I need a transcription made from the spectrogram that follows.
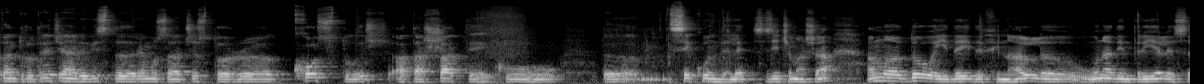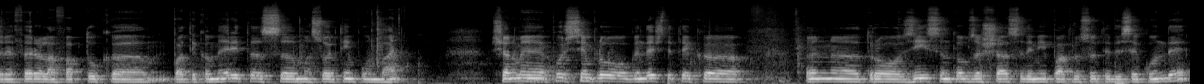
pentru trecerea în revistă, Remus, a acestor costuri atașate cu secundele, să zicem așa. Am două idei de final. Una dintre ele se referă la faptul că poate că merită să măsori timpul în bani. Și anume, da. pur și simplu, gândește-te că într-o zi sunt 86.400 de secunde,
